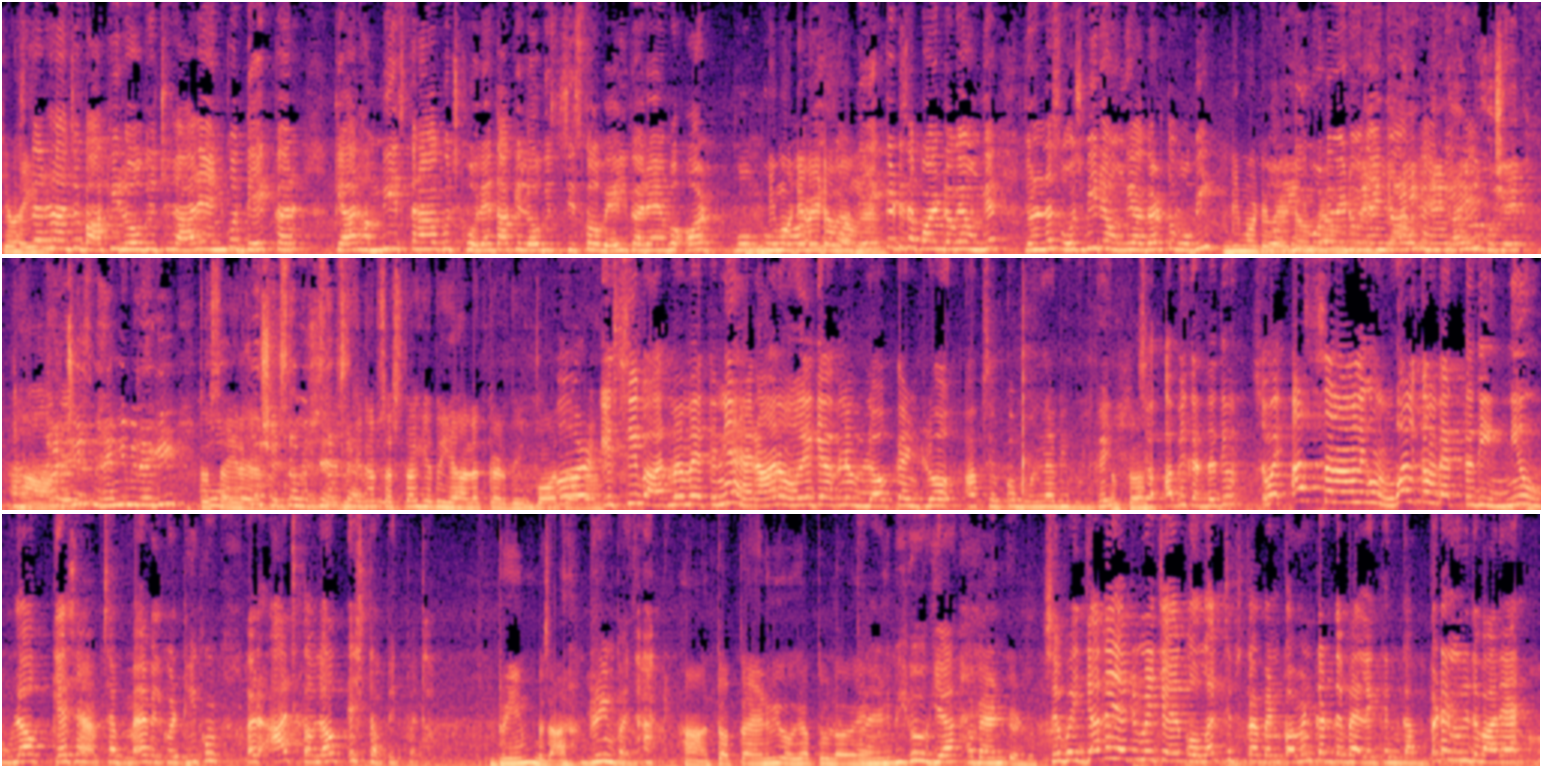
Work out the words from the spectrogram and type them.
कि भाई इस तरह जो बाकी लोग जो चाह रहे हैं इनको देखकर कि यार हम भी इस तरह का कुछ खोलें ताकि लोग इस चीज़ को अवेल करें वो और वो और हो गए होंगे। देख के डिसअपॉइंट हो गए होंगे जो उन्होंने सोच भी रहे होंगे अगर तो वो भी डिमोटिवेट हो गया हो जाएँगे। महँगाई में खुश है। हाँ, हर चीज़ महँगी मिलेगी तो सही रहेगा। है है। जब सस्ता किया तो ये हालत कर दी बहुत और इसी बात में मैं इतनी हैरान हो गई कि अपने व्लॉग का इंट्रो आप सबको बोलना भी भूल गई। तो- अभी कर देती हूँ। सो भाई अस्सलाम वालेकुम welcome back to the new vlog कैसे हैं आप सब? मैं बिल्कुल ठीक हूँ। और आज का व्लॉग इस टॉपिक पर था। ड्रीम बाज़ार ड्रीम बाज़ार हाँ तो अब तो एंड भी हो गया अब तो व्लॉग तो एंड भी हो गया। अब एंड कर दो। सो भाई ज़्यादा ज़्यादा मेरे चैनल को लाइक सब्सक्राइब एंड कमेंट कर दे। बेल आइकन का बटन भी दबा रहे हैं।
